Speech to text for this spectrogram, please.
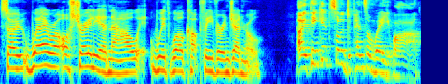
So where are Australia now with World Cup fever in general? I think it sort of depends on where you are.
